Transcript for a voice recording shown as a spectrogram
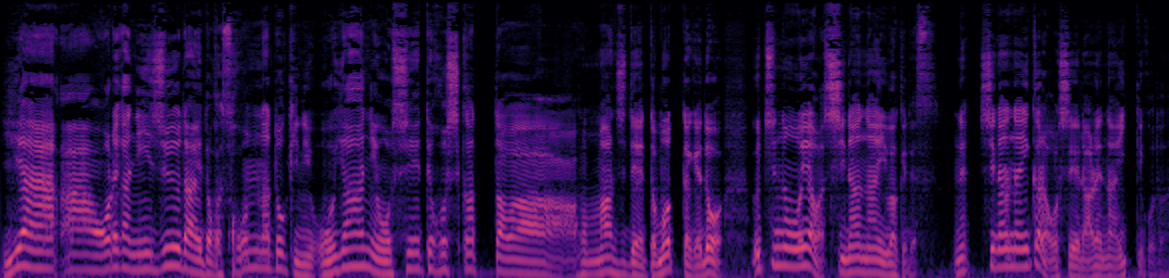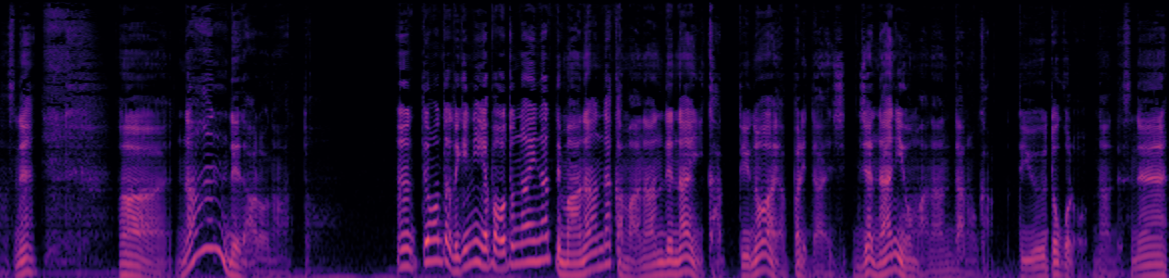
いやー、あ俺が20代とかそんな時に親に教えて欲しかったわマジでと思ったけど、うちの親は知らないわけです。ね。知らないから教えられないっていうことなんですね。はい。なんでだろうな、と。って思った時に、やっぱ大人になって学んだか学んでないかっていうのはやっぱり大事。じゃあ何を学んだのかっていうところなんですね。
